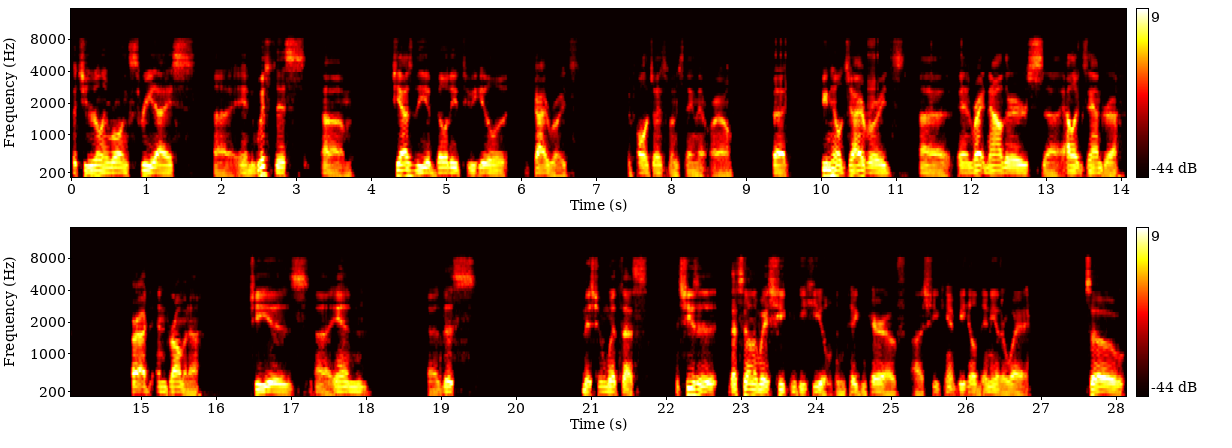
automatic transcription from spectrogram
but you're only rolling three dice. Uh, and with this, um, she has the ability to heal gynoids. I apologize if I'm saying that wrong, but she can heal gynoids. Uh, and right now there's Alexandra, or Andromeda. She is in this mission with us, and she's a that's the only way she can be healed and taken care of. Uh, she can't be healed any other way. So,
